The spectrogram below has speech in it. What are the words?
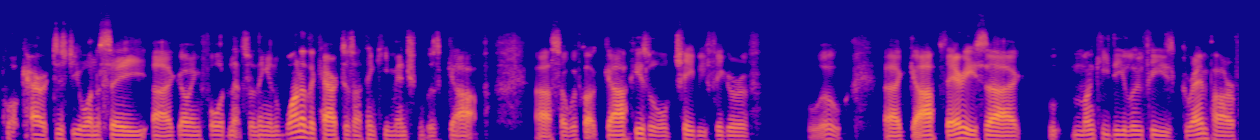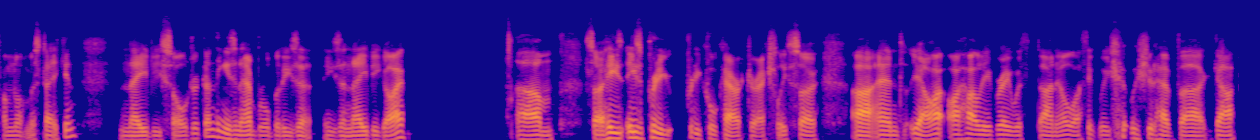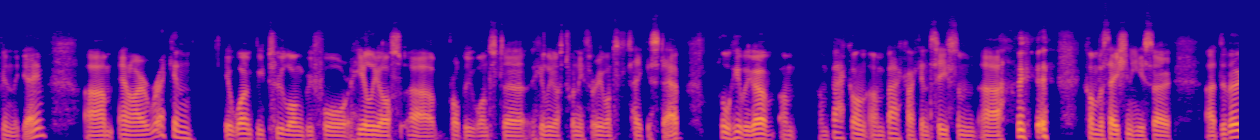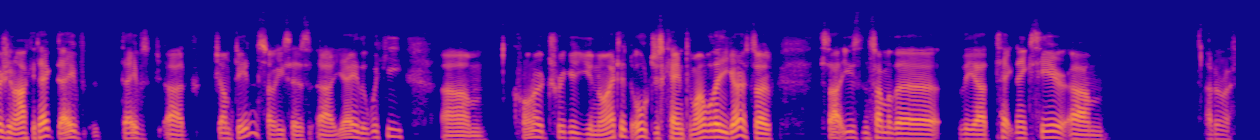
what characters do you want to see uh, going forward and that sort of thing. And one of the characters I think he mentioned was Garp. Uh, so we've got Garp. Here's a little chibi figure of whoa, uh, Garp there. He's uh, Monkey D. Luffy's grandpa, if I'm not mistaken, Navy soldier. I don't think he's an admiral, but he's a he's a Navy guy. Um, so he's he's a pretty pretty cool character actually. So uh, and yeah, I, I, highly agree with Darnell. I think we should, we should have uh, Garp in the game, um, and I reckon it won't be too long before Helios uh, probably wants to Helios 23 wants to take a stab. Oh, here we go. I'm I'm back on. I'm back. I can see some uh, conversation here. So, uh, diversion architect Dave. Dave's uh, jumped in. So he says, uh, "Yay, the wiki." Um, Chrono Trigger United. Oh, just came to mind. Well, there you go. So, start using some of the the uh, techniques here. Um, I don't know.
